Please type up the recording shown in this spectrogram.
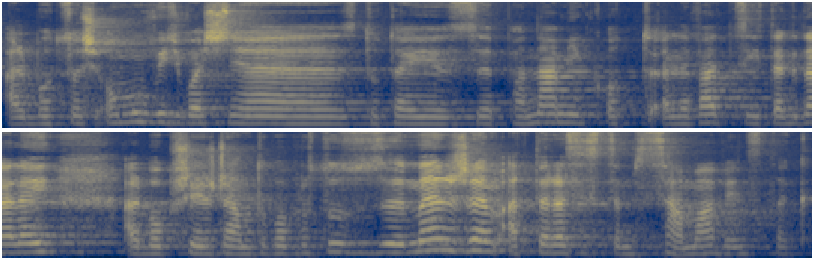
albo coś omówić właśnie tutaj z panami od elewacji i tak dalej, albo przyjeżdżałam tu po prostu z mężem, a teraz jestem sama, więc tak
